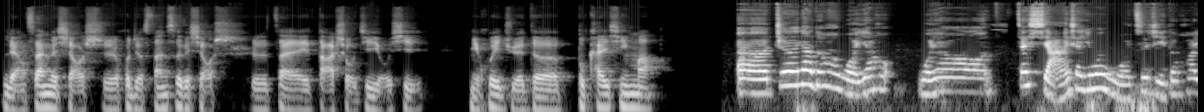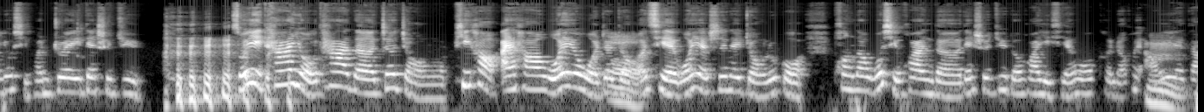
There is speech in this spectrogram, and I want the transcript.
两三个小时或者三四个小时在打手机游戏，你会觉得不开心吗？呃，这样的话，我要我要再想一下，因为我自己的话又喜欢追电视剧。所以他有他的这种癖好爱好，我也有我这种，而且我也是那种，如果碰到我喜欢的电视剧的话，以前我可能会熬夜到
